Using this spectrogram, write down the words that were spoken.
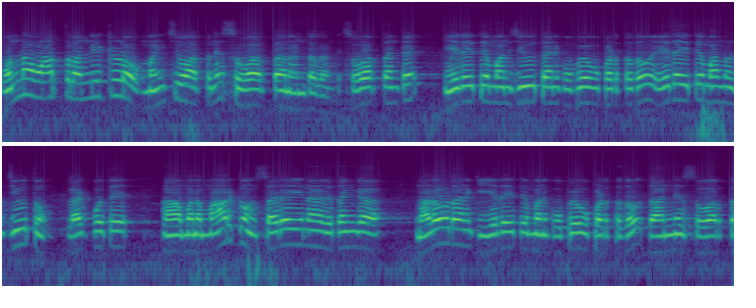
ఉన్న వార్తలన్నిటిలో మంచి వార్తనే సువార్త అని అంటారండి. సువార్త అంటే ఏదైతే మన జీవితానికి ఉపయోగపడుతుందో ఏదైతే మన జీవితం లేకపోతే మన మార్గం సరైన విధంగా నడవడానికి ఏదైతే మనకు ఉపయోగపడుతుందో దాన్నే సువార్త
